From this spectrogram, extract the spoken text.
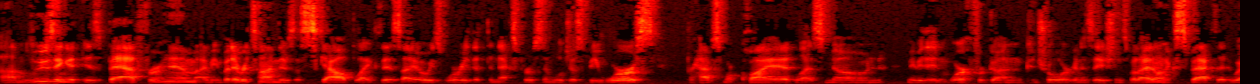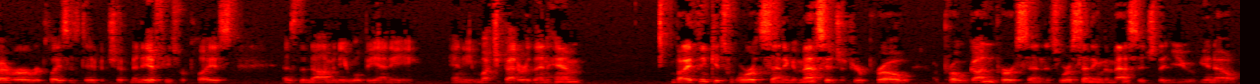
Um, losing it is bad for him. I mean, but every time there's a scalp like this, I always worry that the next person will just be worse, perhaps more quiet, less known. Maybe they didn't work for gun control organizations, but I don't expect that whoever replaces David Chipman, if he's replaced as the nominee, will be any any much better than him. But I think it's worth sending a message if you're pro a pro gun person. It's worth sending the message that you you know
